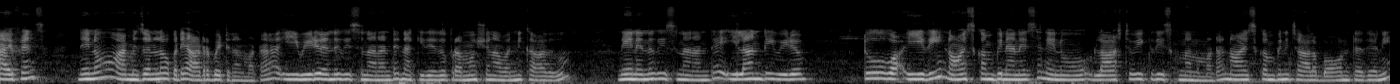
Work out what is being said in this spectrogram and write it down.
హాయ్ ఫ్రెండ్స్ నేను అమెజాన్లో ఒకటి ఆర్డర్ పెట్టాను అనమాట ఈ వీడియో ఎందుకు తీస్తున్నానంటే నాకు ఇదేదో ప్రమోషన్ అవన్నీ కాదు. నేను ఎందుకు తీస్తున్నానంటే ఇలాంటి వీడియో టూ ఇది నాయిస్ కంపెనీ అనేసి నేను లాస్ట్ వీక్ తీసుకున్నాను అనమాట నాయిస్ కంపెనీ చాలా బాగుంటుంది అని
